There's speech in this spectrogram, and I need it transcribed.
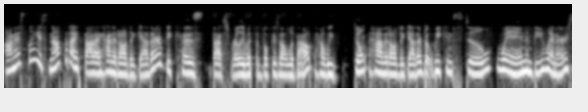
honestly, it's not that I thought I had it all together because that's really what the book is all about how we don't have it all together, but we can still win and be winners.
